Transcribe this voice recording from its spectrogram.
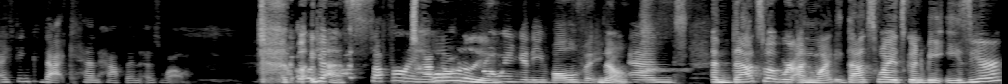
i think that can happen as well like, Well, oh, if I'm not yes, suffering totally. i'm not growing and evolving No. and and that's what we're unwinding. That's why it's going to be easier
